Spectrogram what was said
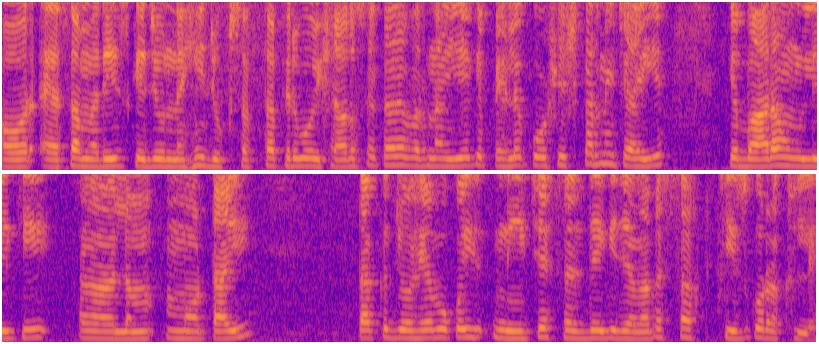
और ऐसा मरीज़ के जो नहीं झुक सकता, फिर वो इशारों से करे, वरना ये कि पहले कोशिश करनी चाहिए कि बारह उंगली की मोटाई तक जो है वो कोई नीचे सजदे की जगह पे सख्त चीज़ को रख ले।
